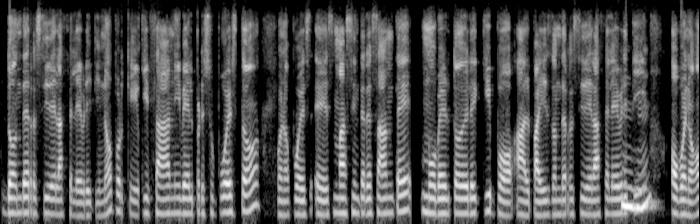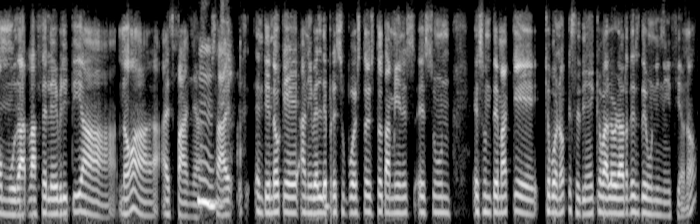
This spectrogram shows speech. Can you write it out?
dónde reside la celebrity, ¿no? Porque quizá a nivel presupuesto, bueno, pues es más interesante mover todo el equipo al país donde reside la celebrity o bueno, o mudar la celebrity a, ¿no? a, a España. O Mm. sea, eh, entiendo que a nivel de presupuesto esto también es, es un, es un tema que, que, bueno, que se tiene que valorar desde un inicio, ¿no?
